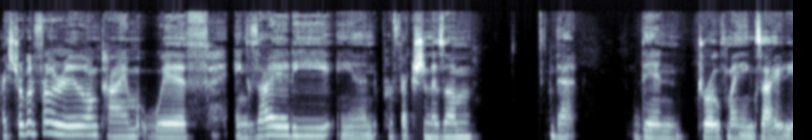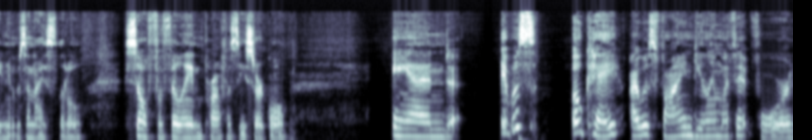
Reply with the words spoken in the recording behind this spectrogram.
I struggled for a really long time with anxiety and perfectionism that then drove my anxiety and it was a nice little self-fulfilling prophecy circle. And it was okay. I was fine dealing with it for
